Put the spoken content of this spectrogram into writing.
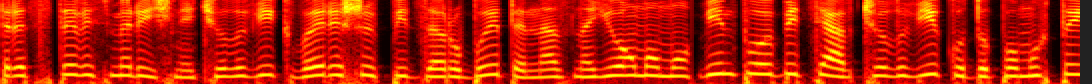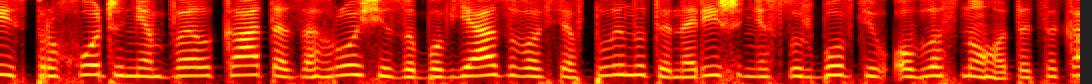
38-річний чоловік вирішив підзаробити на знайомому. Він пообіцяв чоловіку допомогти із проходженням ВЛК та за гроші зобов'язувався вплинути на рішення службовців обласного ТЦК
